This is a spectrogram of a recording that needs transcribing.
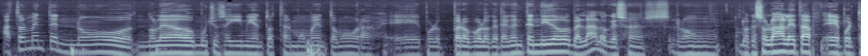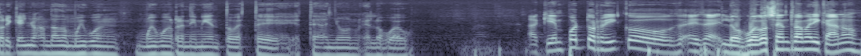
Actualmente no, no, le he dado mucho seguimiento hasta el momento, Mora, eh, pero por lo que tengo entendido, ¿verdad? Lo que son, lo que son los atletas eh, puertorriqueños han dado muy buen, muy buen rendimiento este, este año en, los Juegos. Aquí en Puerto Rico, los Juegos Centroamericanos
